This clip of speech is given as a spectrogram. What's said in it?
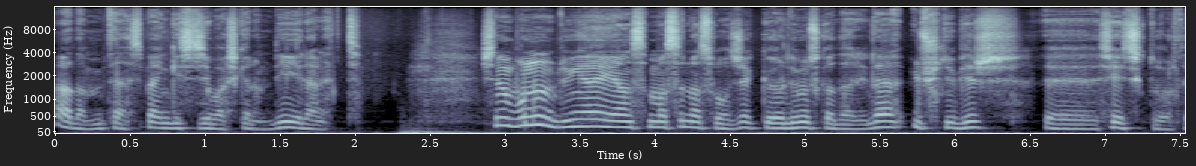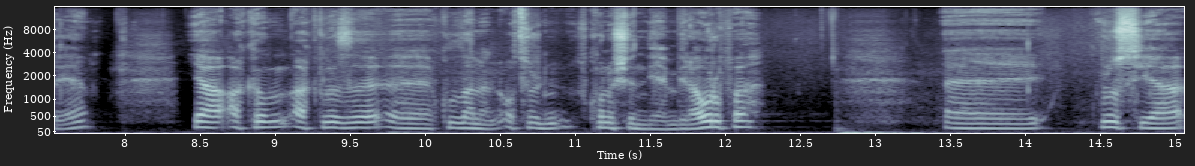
Adam bir tanesi ben geçici başkanım diye ilan etti. Şimdi bunun dünyaya yansıması nasıl olacak? Gördüğümüz kadarıyla üçlü bir e, şey çıktı ortaya. Ya akıl aklınızı e, kullanın, oturun, konuşun diyen bir Avrupa. E, Rusya,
